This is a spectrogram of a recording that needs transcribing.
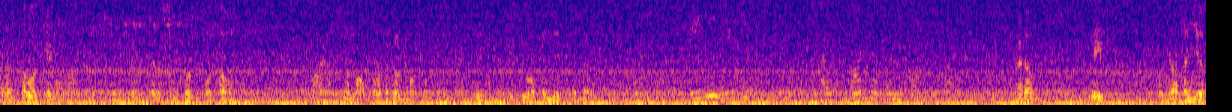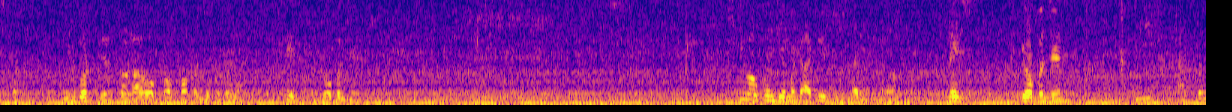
అదంతా ఓకే మేడం. మీరు తెలిసి సెలక్షన్ కోర్టు పోతా ఉంది మా ఎలక్షన్ మా ప్రోటోకాల్ మాకు ప్లీజ్ ఓపెన్ చేస్తే మేము మేడం ప్లీజ్ కొంచెం అర్థం చేసుకోండి. మీరు కూడా తీసుకోవాలి ఒక్క ఓపెన్ చెప్పగల ప్లీజ్ ఓపెన్ చేయండి. డిక్కీ ఓపెన్ చేయమంటే అటు చూస్తాను మేడం? ప్లీజ్ డిక్కీ ఓపెన్ చేయండి. ప్లీజ్ అర్థం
